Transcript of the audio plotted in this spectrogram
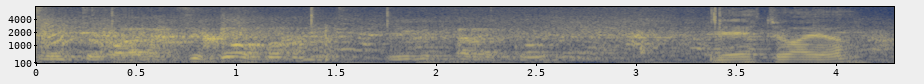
또 이거 팔았고 네, 좋아요.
